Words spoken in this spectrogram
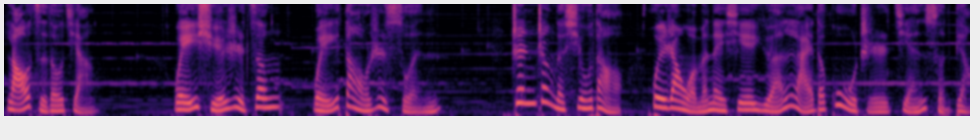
老子都讲。为学日增，为道日损。真正的修道会让我们那些原来的固执减损掉。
